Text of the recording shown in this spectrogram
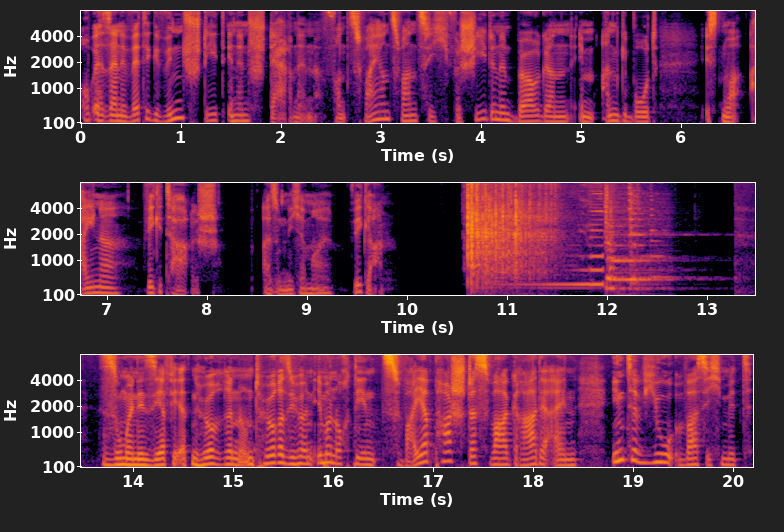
Ob er seine Wette gewinnt, steht in den Sternen. Von 22 verschiedenen Burgern im Angebot ist nur einer vegetarisch, also nicht einmal vegan. So, meine sehr verehrten Hörerinnen und Hörer, Sie hören immer noch den Zweierpasch. Das war gerade ein Interview, was ich mit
